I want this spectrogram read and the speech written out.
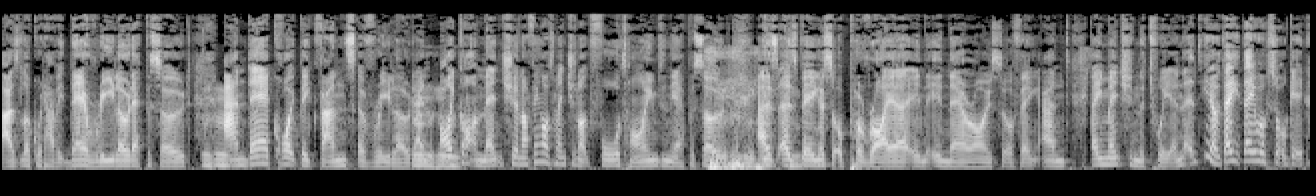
as luck would have it their Reload episode, mm-hmm. and they're quite big fans of Reload. And mm-hmm. I got a mention. I think I was mentioned like four times in the episode as as being a sort of pariah in in their eyes, sort of thing. And they mentioned the tweet, and you know they they were sort of getting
